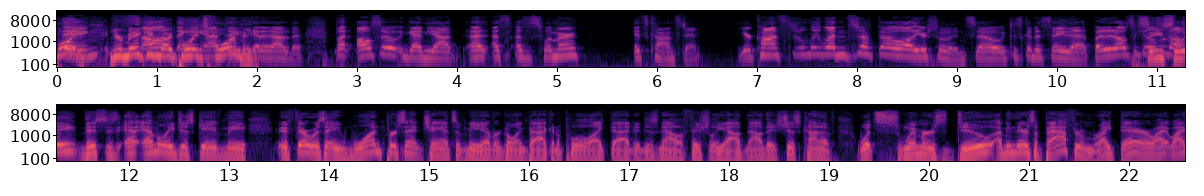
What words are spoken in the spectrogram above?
my point. Thing, You're it's a making my solid thing, points you have for to me. Get it out of there. But also, again, yeah, as, as a swimmer, it's constant. You're constantly letting stuff go while you're swimming. So just gonna say that. But it also kills. Cecily, this is E- Emily. Just gave me. If there was a one percent chance of me ever going back in a pool like that, it is now officially out. Now that it's just kind of what swimmers do. I mean, there's a bathroom right there. Why? Why?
